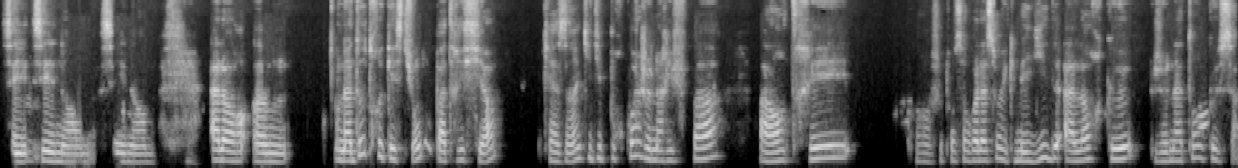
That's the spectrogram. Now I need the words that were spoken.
C'est énorme, c'est énorme. Alors, on a d'autres questions. Patricia Cazin qui dit pourquoi je n'arrive pas à entrer, je pense en relation avec mes guides alors que je n'attends que ça?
